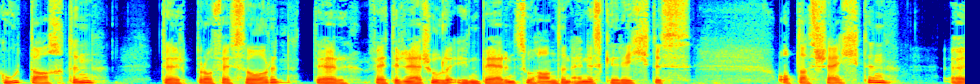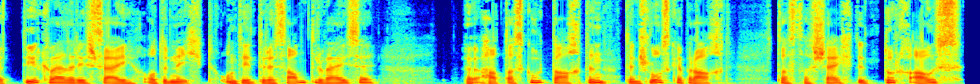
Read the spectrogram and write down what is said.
Gutachten der Professoren der Veterinärschule in Bern zuhanden eines Gerichtes, ob das Schächten äh, tierquälerisch sei oder nicht. Und interessanterweise äh, hat das Gutachten den Schluss gebracht, dass das Schächten durchaus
